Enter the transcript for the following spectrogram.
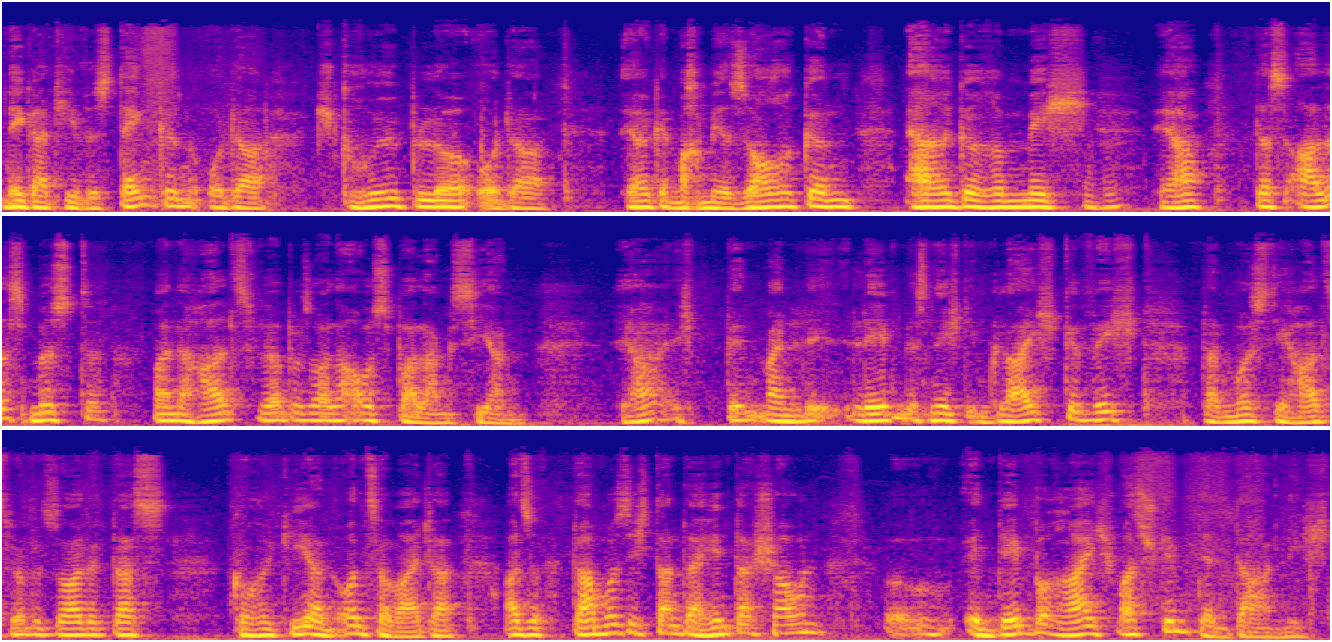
negatives Denken oder ich grüble oder mache mir Sorgen, ärgere mich. Mhm. Ja, das alles müsste meine Halswirbelsäule ausbalancieren. Ja, ich bin, mein Leben ist nicht im Gleichgewicht, dann muss die Halswirbelsäule das korrigieren und so weiter. Also da muss ich dann dahinter schauen, äh, in dem Bereich, was stimmt denn da nicht?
